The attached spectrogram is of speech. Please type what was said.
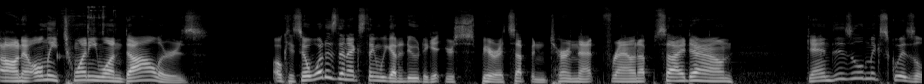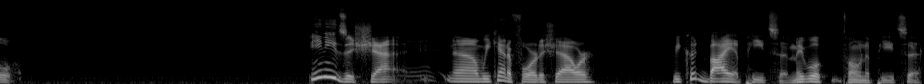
Oh no, only twenty one dollars. Okay, so what is the next thing we got to do to get your spirits up and turn that frown upside down? Gandizzle McSquizzle. He needs a shower. No, we can't afford a shower. We could buy a pizza. Maybe we'll phone a pizza.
